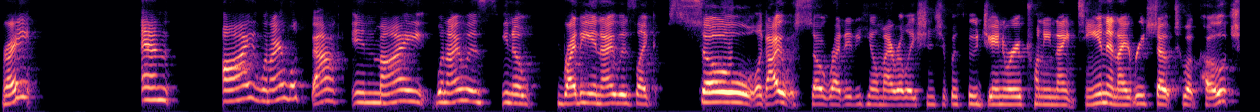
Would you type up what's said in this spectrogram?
Right? And I, when I look back in my, when I was, you know, ready and I was like so like I was so ready to heal my relationship with food January of 2019 and I reached out to a coach.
